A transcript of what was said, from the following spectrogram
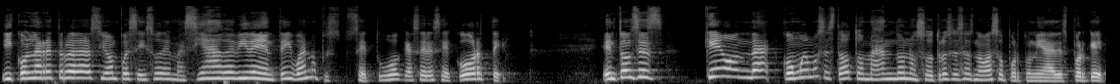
y con la retrogradación pues se hizo demasiado evidente y bueno, pues se tuvo que hacer ese corte. Entonces, ¿qué onda? ¿Cómo hemos estado tomando nosotros esas nuevas oportunidades? Porque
